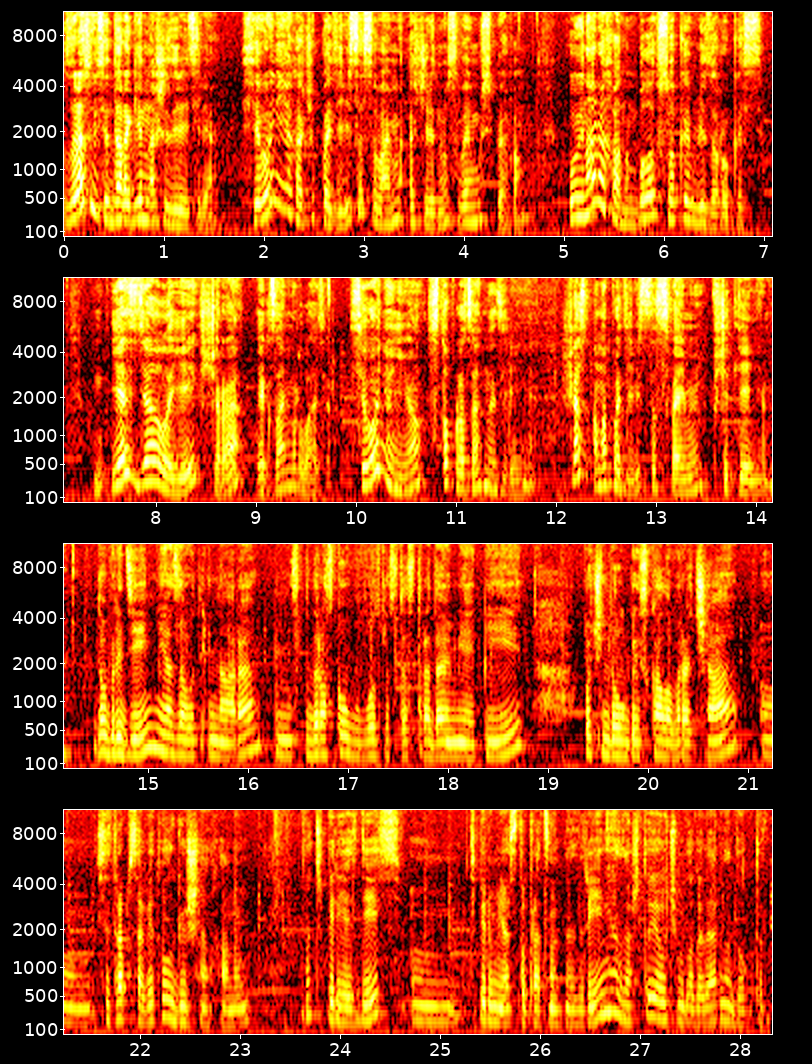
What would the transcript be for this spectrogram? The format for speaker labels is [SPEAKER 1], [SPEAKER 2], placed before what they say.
[SPEAKER 1] Здравствуйте, дорогие наши зрители! Сегодня я хочу поделиться с вами очередным своим успехом. У Инары Ханум была высокая близорукость. Я сделала ей вчера экзамен лазер. Сегодня у нее стопроцентное зрение. Сейчас она поделится своими впечатлениями.
[SPEAKER 2] Добрый день, меня зовут Инара. С подросткового возраста страдаю миопией. Очень долго искала врача. Эм, сестра посоветовала Гюльшан Ханом. Ну, теперь я здесь. Эм, теперь у меня стопроцентное зрение, за что я очень благодарна доктору.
